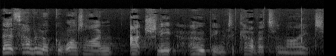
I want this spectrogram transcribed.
Let's have a look at what I'm actually hoping to cover tonight.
